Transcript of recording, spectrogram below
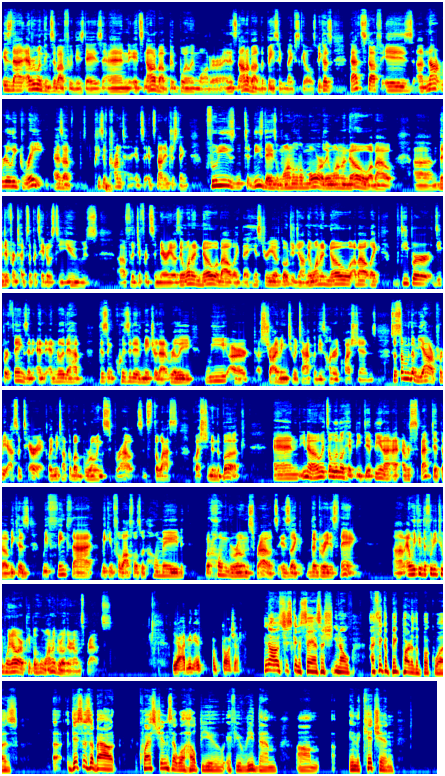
is that everyone thinks about food these days and it's not about boiling water and it's not about the basic knife skills because that stuff is um, not really great as a piece of content it's it's not interesting foodies t- these days want a little more they want to know about um, the different types of potatoes to use uh, for the different scenarios. They want to know about like the history of gochujang. They want to know about like deeper, deeper things, and and and really they have this inquisitive nature that really we are striving to attack with these 100 questions. So some of them, yeah, are pretty esoteric. Like we talk about growing sprouts. It's the last question in the book. And, you know, it's a little hippy dippy. And I, I respect it though, because we think that making falafels with homemade or homegrown sprouts is like the greatest thing. Um, and we think the foodie 2.0 are people who want to grow their own sprouts. Yeah, I mean, it, oh, go on, Jeff. No, I was just going to say, as a you know, I think a big part of the book was uh, this is about questions that will help you if you read them um, in the kitchen.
